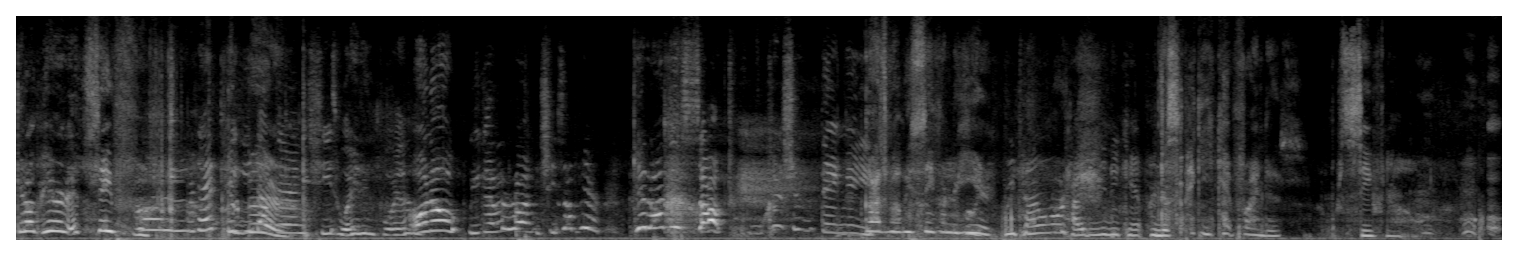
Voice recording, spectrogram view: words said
Get up here. It's safe. Get Piggy's up there. and she's waiting for them. Oh no, we gotta run. She's up here. Get on this soft cushion thingy. Guys, we'll be safe under here. Pretend we're hiding and you can't find us. Piggy, can't find us. We're safe now.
